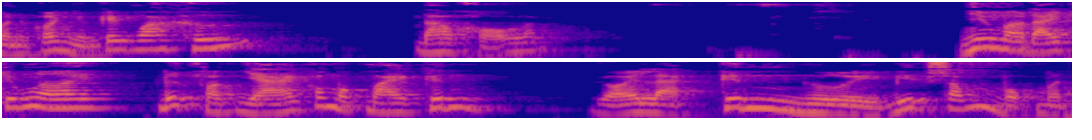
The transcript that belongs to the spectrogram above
mình có những cái quá khứ Đau khổ lắm. Nhưng mà đại chúng ơi, Đức Phật dạy có một bài kinh Gọi là kinh người biết sống một mình.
